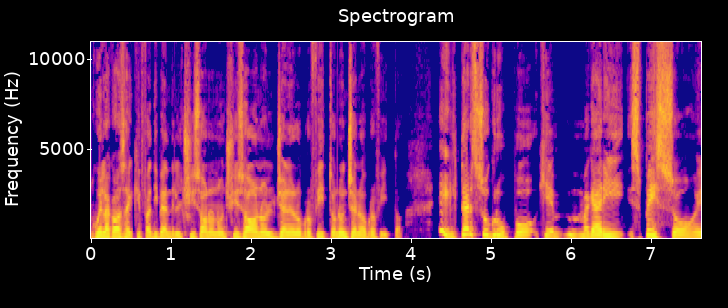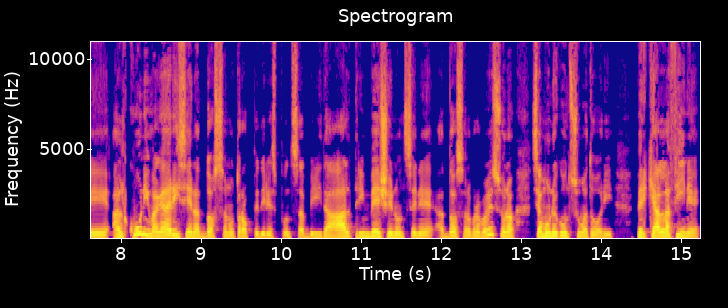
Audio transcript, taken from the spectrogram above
quella cosa che fa dipendere il ci sono o non ci sono, il genero profitto o non genero profitto. E il terzo gruppo che magari spesso eh, alcuni magari se ne addossano troppe di responsabilità, altri invece non se ne addossano proprio nessuna, siamo noi consumatori, perché alla fine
